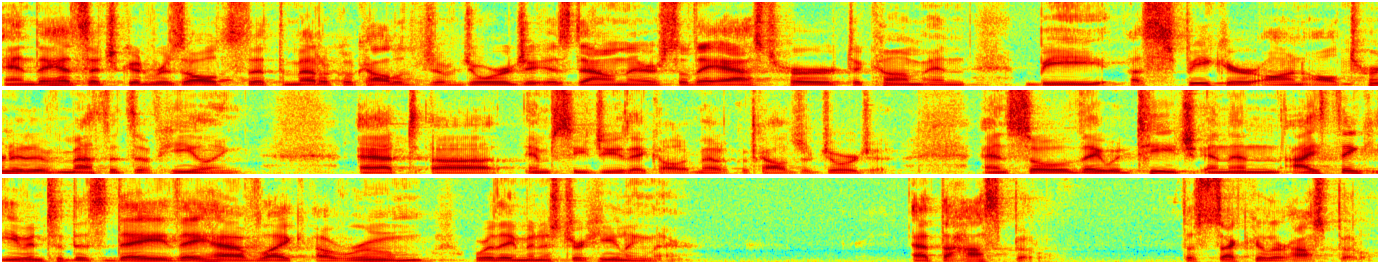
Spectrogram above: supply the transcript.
And they had such good results that the Medical College of Georgia is down there, so they asked her to come and be a speaker on alternative methods of healing at uh, MCG, they call it, Medical College of Georgia. And so they would teach. And then I think even to this day, they have like a room where they minister healing there at the hospital, the secular hospital.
